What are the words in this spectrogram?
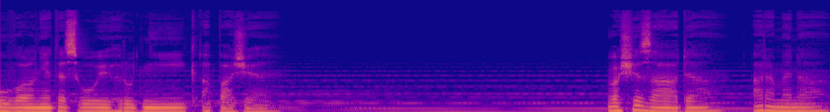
Uvolněte svůj hrudník a paže. Vaše záda a ramena.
